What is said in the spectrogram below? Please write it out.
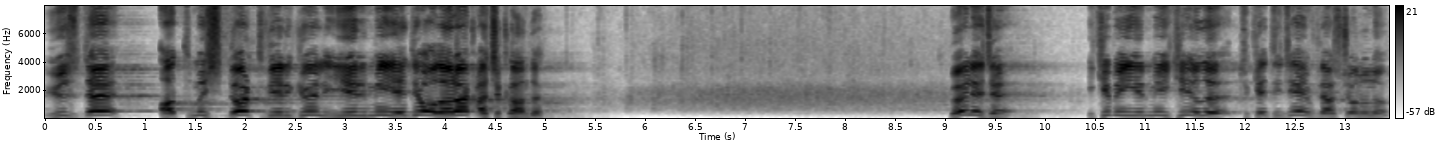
yüzde 64,27 olarak açıklandı. Böylece 2022 yılı tüketici enflasyonunu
